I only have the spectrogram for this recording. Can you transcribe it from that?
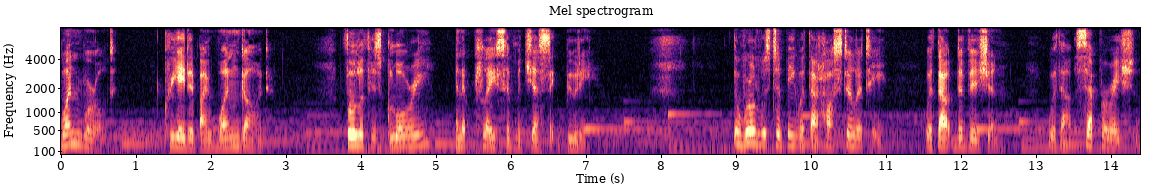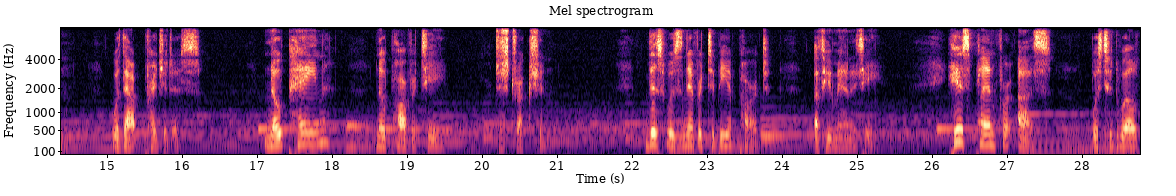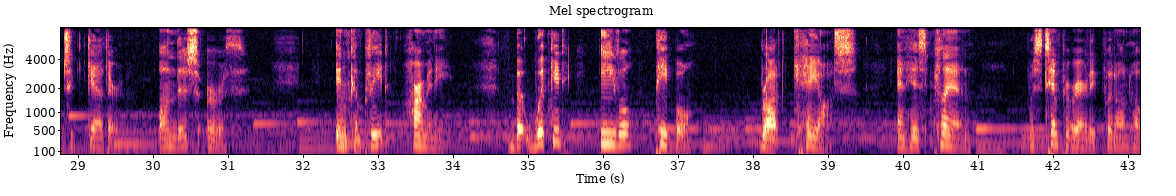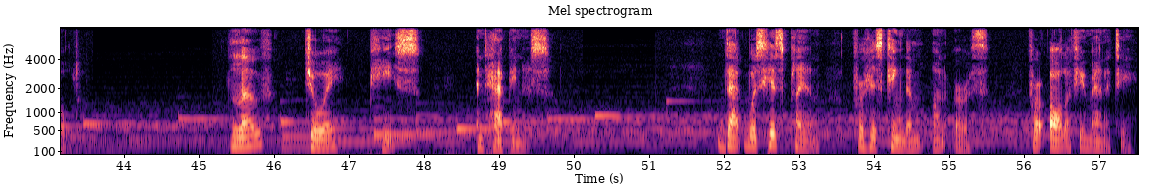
one world created by one God, full of His glory and a place of majestic beauty. The world was to be without hostility, without division, without separation, without prejudice. No pain, no poverty, destruction. This was never to be a part of humanity. His plan for us was to dwell together on this earth in complete harmony. But wicked, evil people brought chaos, and his plan was temporarily put on hold. Love, joy, peace, and happiness. That was his plan for his kingdom on earth for all of humanity.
